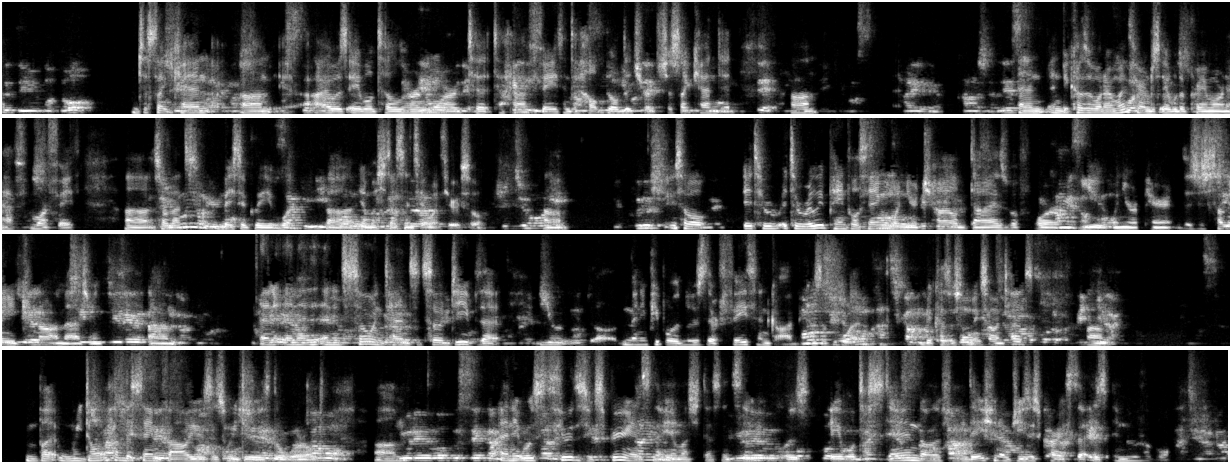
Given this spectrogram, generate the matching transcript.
just like Ken, um, I was able to learn more, to, to have faith, and to help build the church, just like Ken did. Um, and and because of what I went through, I'm just able to pray more and have more faith. Uh, so that's basically what uh, Yamashita Sensei went through. So, um, so it's a, it's a really painful thing when your child dies before you, when you're a parent. This is something you cannot imagine. Um, and, and and it's so intense, it's so deep that you uh, many people would lose their faith in God because of what because of something so intense. Um, but we don't have the same values as we do as the world. Um, and it was through this experience that Yamashita Sensei was able to stand on the foundation of Jesus Christ that is immovable.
